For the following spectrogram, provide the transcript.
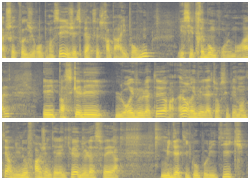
à chaque fois que j'y repensais, j'espère que ce sera pareil pour vous, et c'est très bon pour le moral, et parce qu'elle est le révélateur, un révélateur supplémentaire du naufrage intellectuel de la sphère médiatico-politique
